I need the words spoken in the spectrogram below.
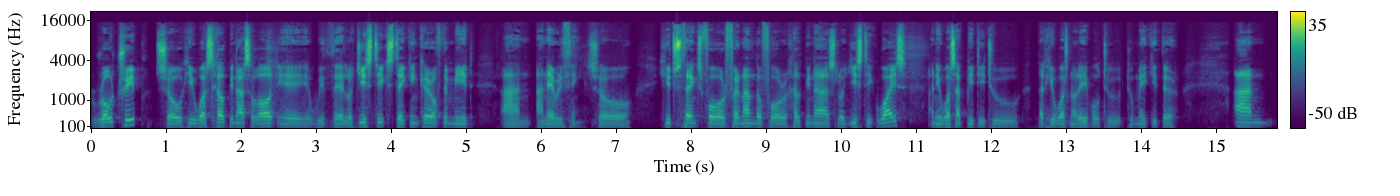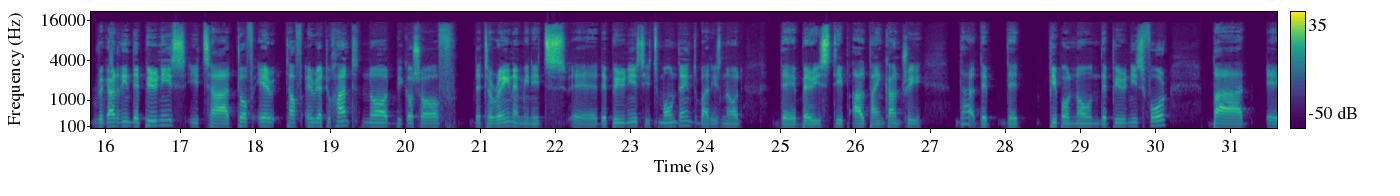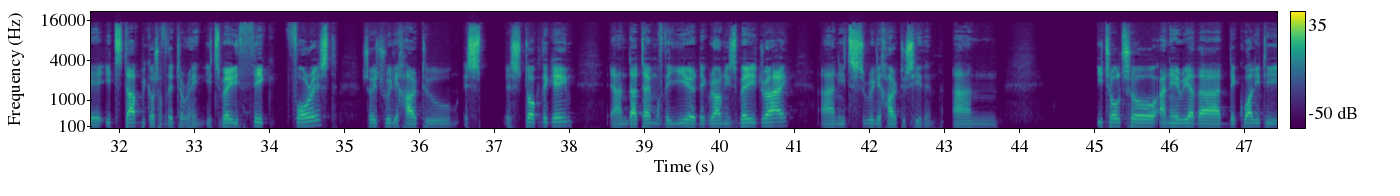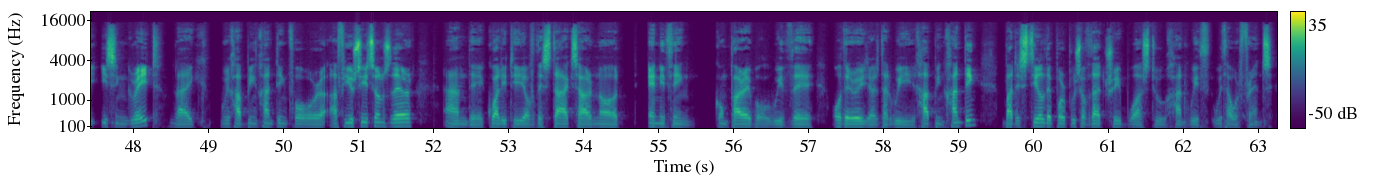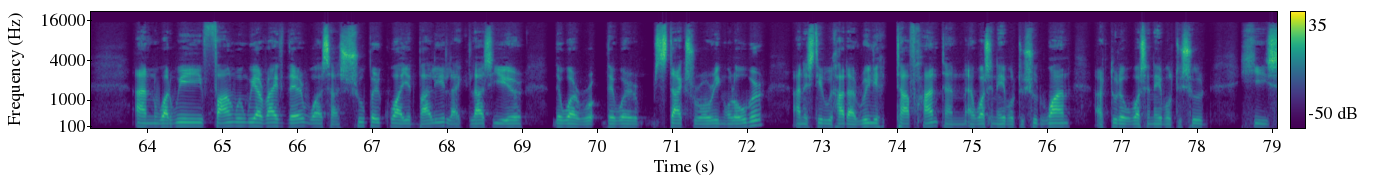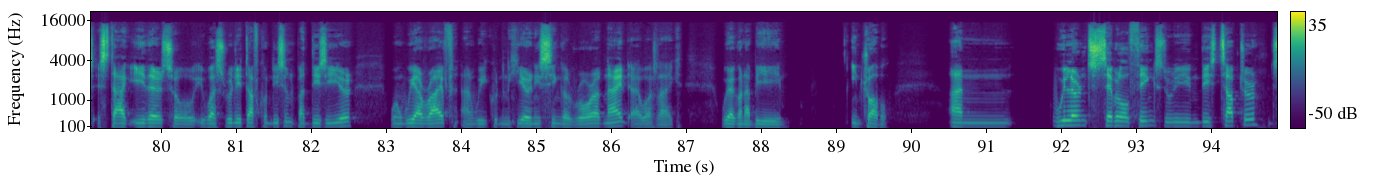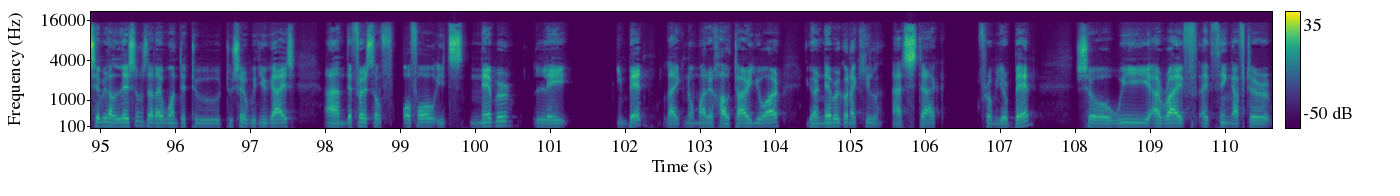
road trip. So he was helping us a lot uh, with the logistics, taking care of the meat and, and everything. So huge thanks for Fernando for helping us logistic wise. And it was a pity to, that he was not able to, to make it there. And regarding the Pyrenees, it's a tough, tough area to hunt, not because of the terrain. I mean, it's uh, the Pyrenees, it's mountains, but it's not the very steep alpine country that the, the people know the Pyrenees for. But uh, it's tough because of the terrain. It's very thick forest, so it's really hard to stock the game. And that time of the year, the ground is very dry and it's really hard to see them. And it's also an area that the quality isn't great. Like we have been hunting for a few seasons there and the quality of the stags are not anything comparable with the other areas that we have been hunting. But still the purpose of that trip was to hunt with, with our friends. And what we found when we arrived there was a super quiet valley. Like last year, there were, there were stags roaring all over and still we had a really tough hunt and I wasn't able to shoot one. Arturo wasn't able to shoot his stag either. So it was really tough conditions. But this year, when we arrived and we couldn't hear any single roar at night, I was like, we are going to be in trouble. And we learned several things during this chapter, several lessons that I wanted to, to share with you guys. And the first of, of all, it's never lay in bed. Like no matter how tired you are, you are never gonna kill a stag from your bed. So we arrive, I think, after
